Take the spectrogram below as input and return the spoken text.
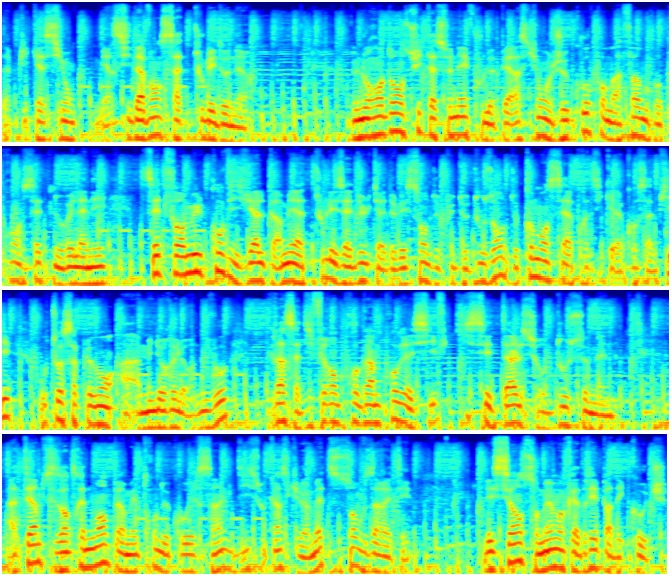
d'application. Merci d'avance à tous les donneurs. Nous nous rendons ensuite à Senef où l'opération Je cours pour ma femme reprend cette nouvelle année. Cette formule conviviale permet à tous les adultes et adolescents de plus de 12 ans de commencer à pratiquer la course à pied ou tout simplement à améliorer leur niveau grâce à différents programmes progressifs qui s'étalent sur 12 semaines. A terme, ces entraînements permettront de courir 5, 10 ou 15 km sans vous arrêter. Les séances sont même encadrées par des coachs.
